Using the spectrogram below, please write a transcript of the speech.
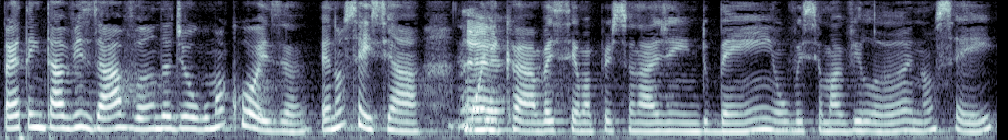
pra tentar avisar a Wanda de alguma coisa. Eu não sei se a É. Mônica vai ser uma personagem do bem ou vai ser uma vilã, não sei.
